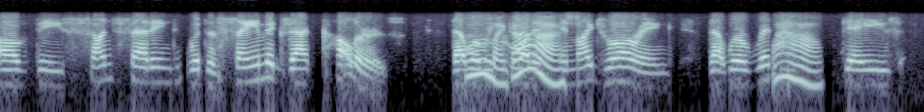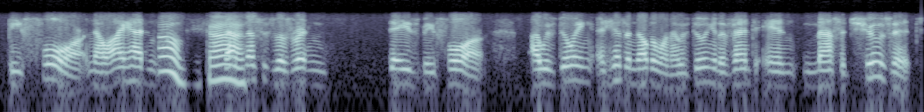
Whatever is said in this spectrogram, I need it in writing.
of the sun setting with the same exact colors that were Oh, recorded gosh. in my drawing that were written Wow. days before. Now I hadn't Oh my that message was written days before. I was doing here's another one. I was doing an event in Massachusetts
